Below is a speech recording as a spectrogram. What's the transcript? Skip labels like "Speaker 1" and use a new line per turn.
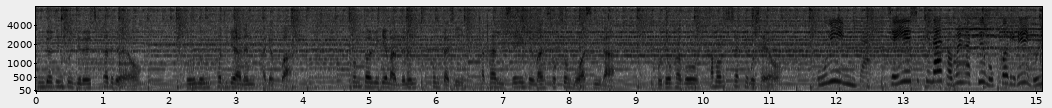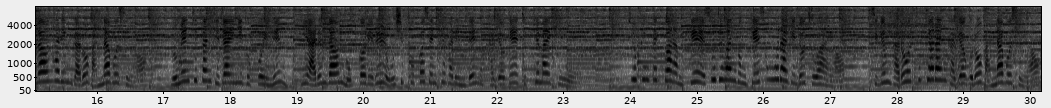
숨겨진 꿀들을 찾아드려요. 두눈 터지게 하는 가격과 손 떨리게 만드는 쿠폰까지 핫한 세일들만 쏙쏙 모았습니다. 구독하고 탐험 시작해보세요.
5위입니다. JSP나 더블 하트 목걸이를 놀라운 할인가로 만나보세요. 로맨틱한 디자인이 돋보이는 이 아름다운 목걸이를 59% 할인된 가격에 득템할 기회. 쇼핑백과 함께 소중한 분께 선물하기도 좋아요. 지금 바로 특별한 가격으로 만나보세요.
